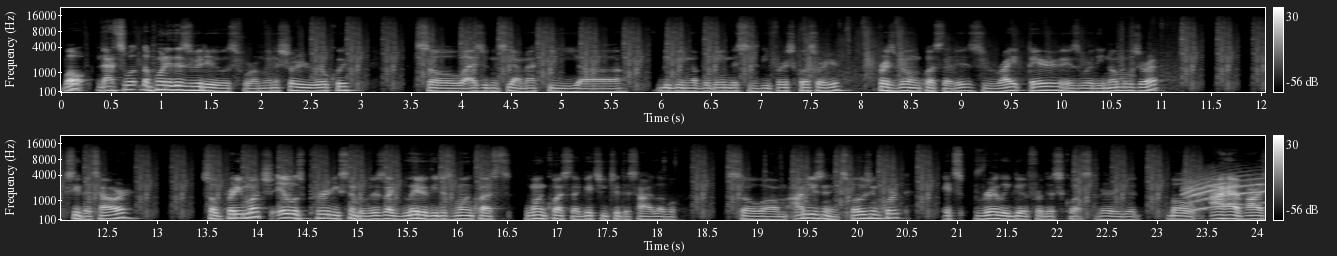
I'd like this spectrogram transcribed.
Well, that's what the point of this video is for. I'm going to show you real quick. So, as you can see, I'm at the uh, beginning of the game. This is the first quest right here. First villain quest that is. Right there is where the Nomus are at. See the tower? So pretty much, it was pretty simple. There's like literally just one quest, one quest that gets you to this high level. So um, I'm using explosion quirk. It's really good for this quest, very good. But I have high,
